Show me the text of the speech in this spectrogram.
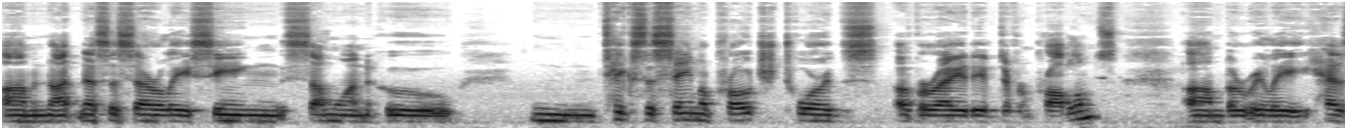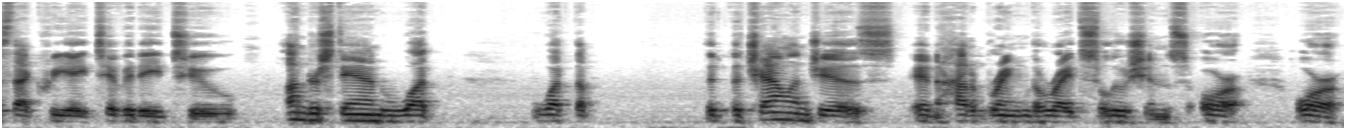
Um, not necessarily seeing someone who mm, takes the same approach towards a variety of different problems, um, but really has that creativity to understand what what the the, the challenge is in how to bring the right solutions or or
